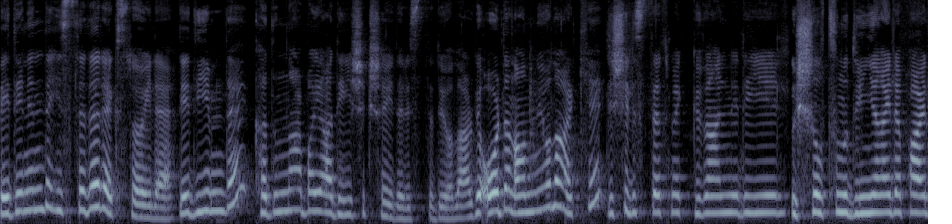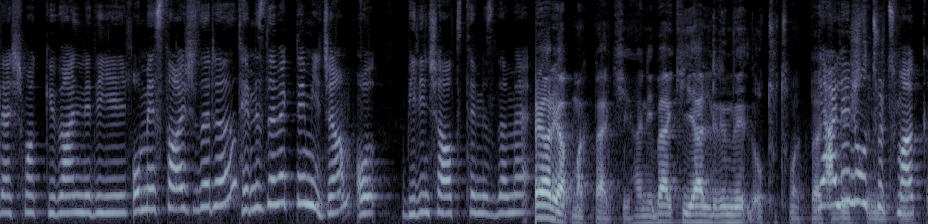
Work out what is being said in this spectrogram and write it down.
bedeninde hissederek söyle dediğimde kadınlar bayağı değişik şeyler hissediyorlar ve oradan anlıyorlar ki dişil hissetmek güvenli değil, ışıltını dünyayla paylaşmak güvenli değil. O mesajları temizlemek demeyeceğim. O bilinçaltı temizleme Ayar yapmak belki. Hani belki yerlerini oturtmak. Belki değiştirmek oturtmak,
